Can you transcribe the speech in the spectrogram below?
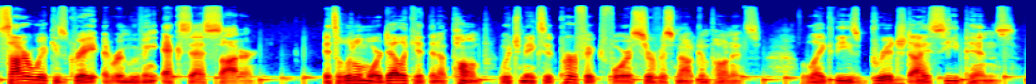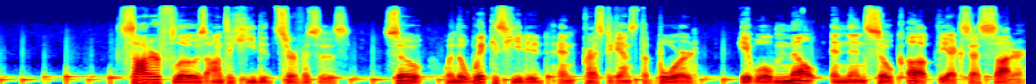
Solder wick is great at removing excess solder. It's a little more delicate than a pump, which makes it perfect for surface mount components, like these bridged IC pins. Solder flows onto heated surfaces, so when the wick is heated and pressed against the board, it will melt and then soak up the excess solder.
